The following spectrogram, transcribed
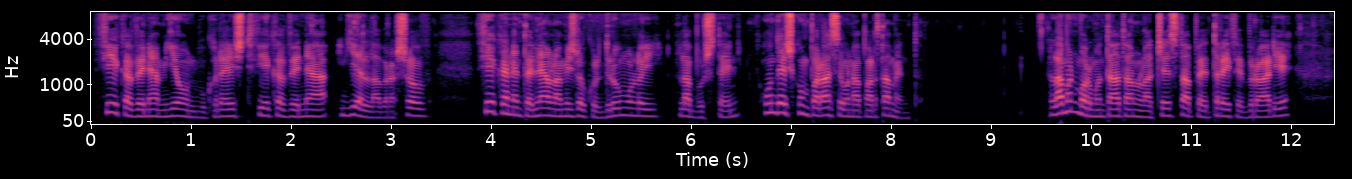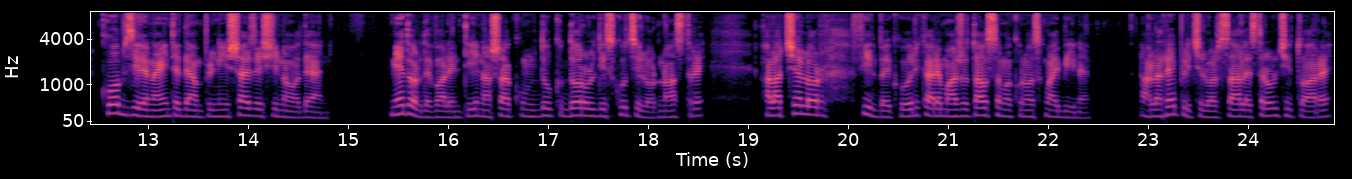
fie că veneam eu în București, fie că venea el la Brașov, fie că ne întâlneam la mijlocul drumului, la Bușteni, unde își cumpărase un apartament. L-am înmormântat anul acesta pe 3 februarie, cu 8 zile înainte de a împlini 69 de ani. Mi-e dor de Valentin, așa cum duc dorul discuțiilor noastre, al acelor feedback-uri care mă ajutau să mă cunosc mai bine, al replicilor sale strălucitoare,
